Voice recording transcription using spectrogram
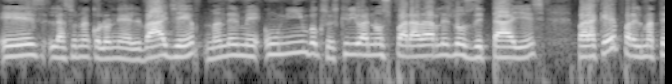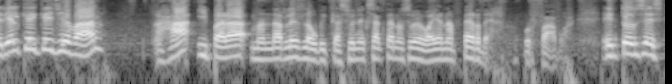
es la zona colonia del Valle. Mándenme un inbox o escríbanos para darles los detalles. ¿Para qué? Para el material que hay que llevar Ajá, y para mandarles la ubicación exacta, no se me vayan a perder, por favor. Entonces,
